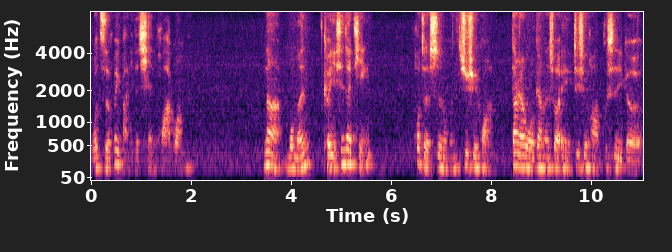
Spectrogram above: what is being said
我只会把你的钱花光。那我们可以现在停，或者是我们继续花。当然，我跟他们说，哎，继续花不是一个，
